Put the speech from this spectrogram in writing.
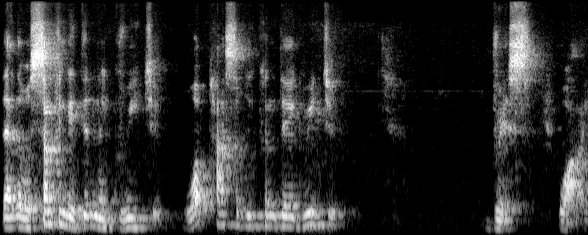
that there was something they didn't agree to. What possibly couldn't they agree to? Bris. Why?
